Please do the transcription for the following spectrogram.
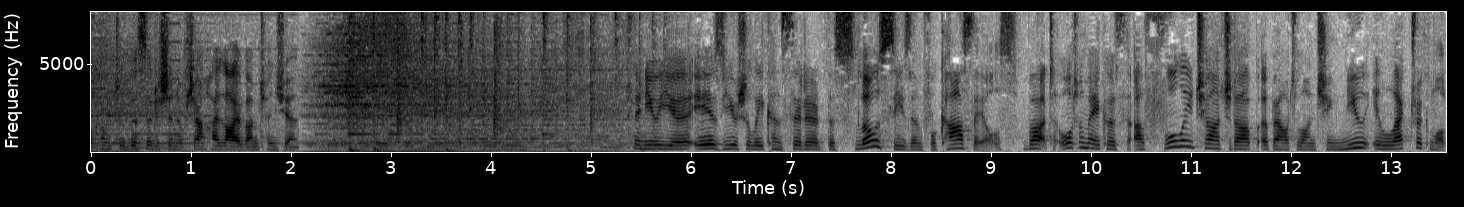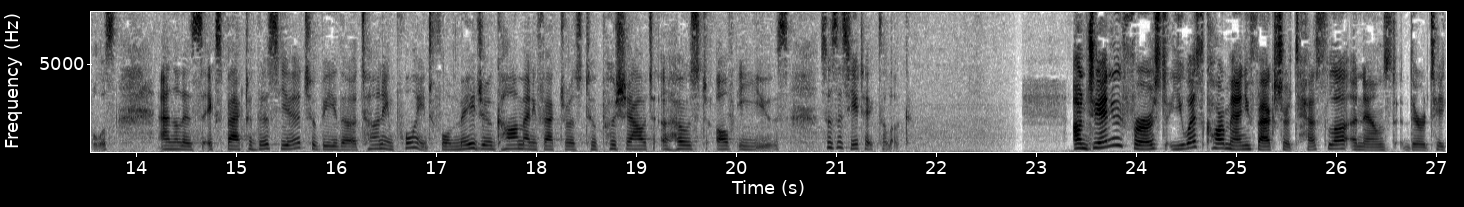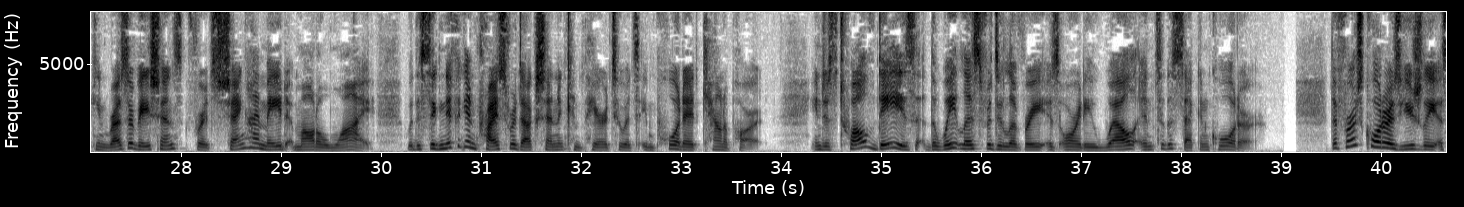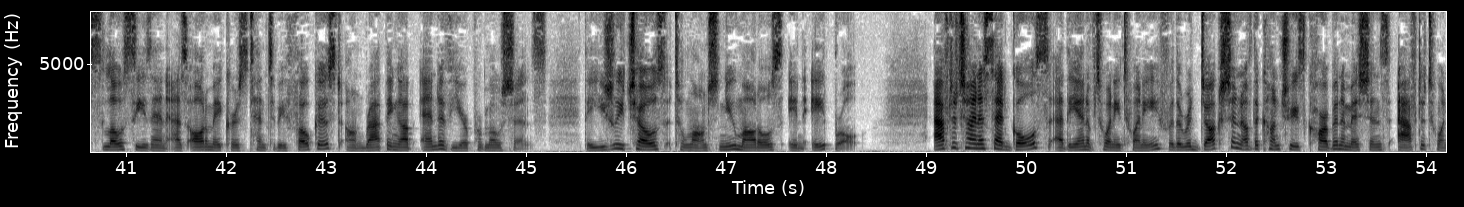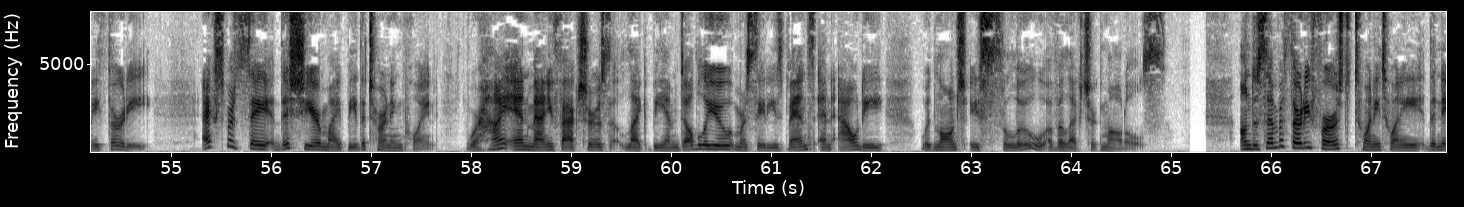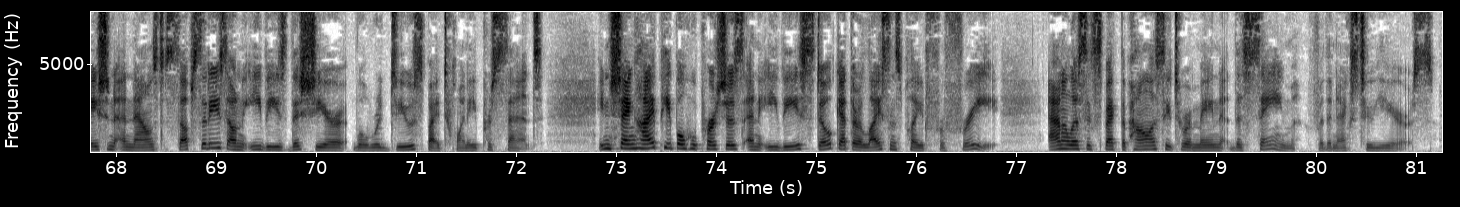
welcome to this edition of Shanghai Live. I'm Chen Xuan. The new year is usually considered the slow season for car sales, but automakers are fully charged up about launching new electric models. Analysts expect this year to be the turning point for major car manufacturers to push out a host of EVs. Sun Siqi takes a look. On January 1st, U.S. car manufacturer Tesla announced they're taking reservations for its Shanghai made Model Y, with a significant price reduction compared to its imported counterpart. In just 12 days, the waitlist for delivery is already well into the second quarter. The first quarter is usually a slow season as automakers tend to be focused on wrapping up end of year promotions. They usually chose to launch new models in April. After China set goals at the end of 2020 for the reduction of the country's carbon emissions after 2030, experts say this year might be the turning point where high end manufacturers like BMW, Mercedes Benz, and Audi would launch a slew of electric models. On December 31st, 2020, the nation announced subsidies on EVs this year will reduce by 20%. In Shanghai, people who purchase an EV still get their license plate for free. Analysts expect the policy to remain the same for the next two years.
